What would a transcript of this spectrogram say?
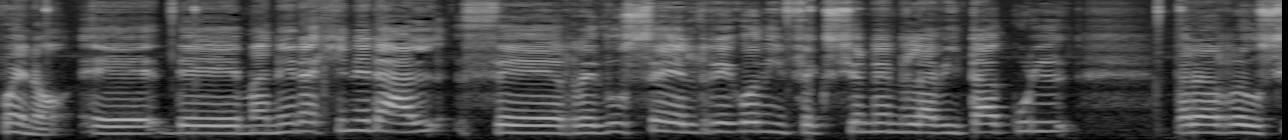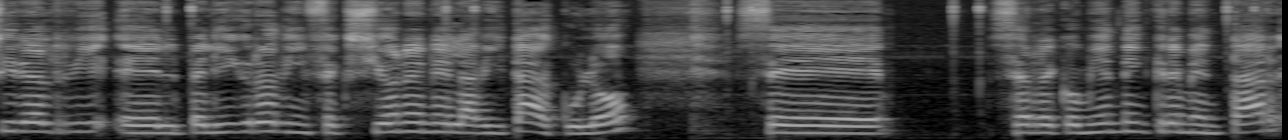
Bueno, eh, de manera general se reduce el riesgo de infección en el habitáculo para reducir el, peligro de infección en el habitáculo, se, recomienda incrementar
